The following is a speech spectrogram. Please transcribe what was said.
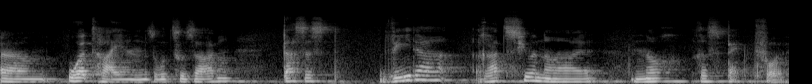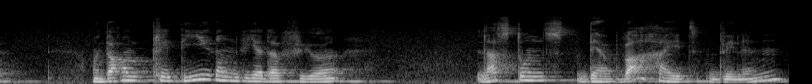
ähm, sozusagen, das ist weder rational noch respektvoll. Und darum plädieren wir dafür, lasst uns der Wahrheit willen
